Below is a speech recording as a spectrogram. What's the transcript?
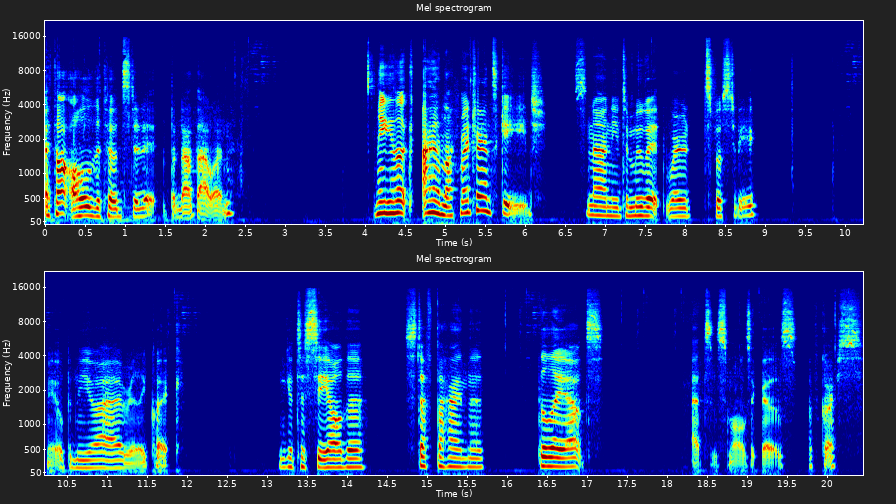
I thought all of the toads did it, but not that one. Hey, look, I unlocked my trance gauge. So now I need to move it where it's supposed to be. Let me open the UI really quick. You get to see all the stuff behind the the layouts. That's as small as it goes, of course.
